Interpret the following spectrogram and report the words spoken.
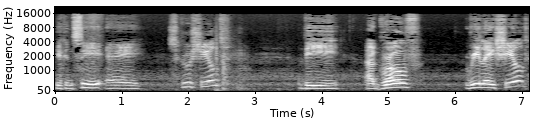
You can see a screw shield, the uh, Grove relay shield,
